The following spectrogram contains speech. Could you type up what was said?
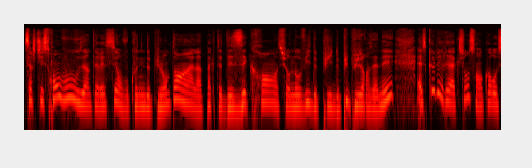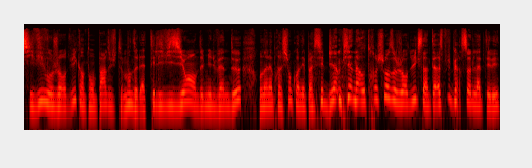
Serge Tisseron, vous vous intéressez, on vous connaît depuis longtemps, hein, à l'impact des écrans sur nos vies depuis, depuis plusieurs années. Est-ce que les réactions sont encore aussi vives aujourd'hui quand on parle justement de la télévision en 2022 On a l'impression qu'on est passé bien, bien à autre chose aujourd'hui, que ça n'intéresse plus personne la télé.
